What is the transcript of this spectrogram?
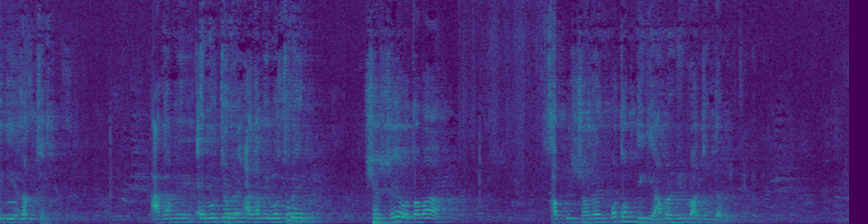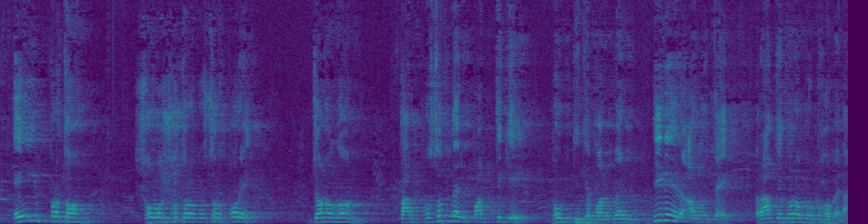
এগিয়ে যাচ্ছে। আগামী এবছরের আগামী বছরের শেষে অথবা ছাব্বিশ সালের প্রথম দিকে আমরা নির্বাচন দেব। এই প্রথম ষোলো, সতেরো বছর পরে জনগণ তার পছন্দের প্রার্থীকে ভোট দিতে পারবেন দিনের আলোতে। রাতে কোনো ভোট হবে না।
